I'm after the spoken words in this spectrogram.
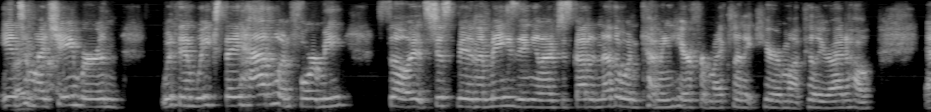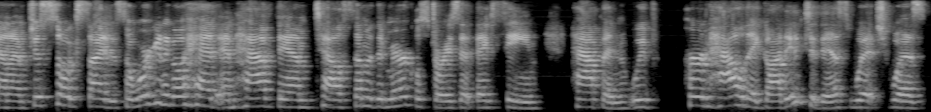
into right. my chamber. And within weeks they had one for me. So it's just been amazing. And I've just got another one coming here for my clinic here in Montpelier, Idaho and I'm just so excited. So we're going to go ahead and have them tell some of the miracle stories that they've seen happen. We've heard how they got into this, which was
